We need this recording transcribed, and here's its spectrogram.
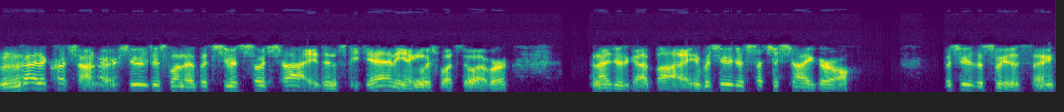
Mm, I had a crush on her. She was just one of, but she was so shy. Didn't speak any English whatsoever, and I just got by. But she was just such a shy girl. But she was the sweetest thing.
